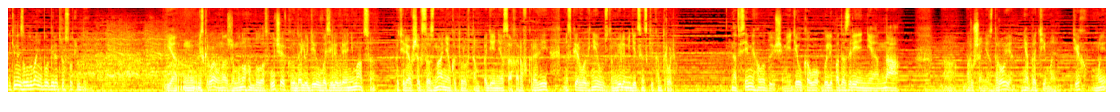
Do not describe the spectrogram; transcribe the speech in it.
на кінець голодування було біля 300 людей. Я ну, не скрываю, у нас же много было случаев, когда людей увозили в реанимацию, потерявших сознание, у которых там падение сахара в крови. Мы с первых дней установили медицинский контроль над всеми голодующими. И те, у кого были подозрения на а, нарушение здоровья, необратимые, тех мы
